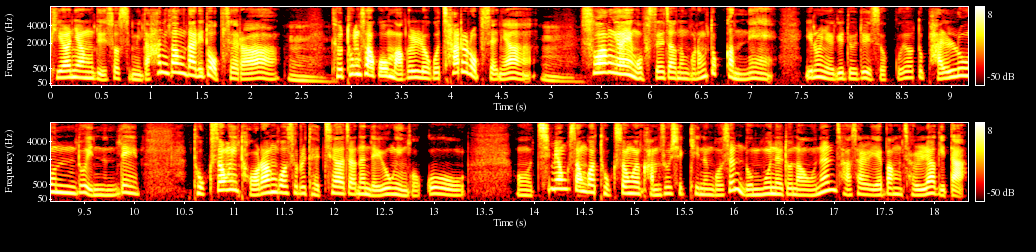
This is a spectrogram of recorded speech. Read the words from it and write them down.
비아냥도 있었습니다. 한강 다리도 없애라. 음. 교통사고 막으려고 차를 없애냐. 음. 수학여행 없애자는 거랑 똑같네. 이런 얘기들도 있었고요. 또 반론도 있는데 독성이 덜한 것으로 대체하자는 내용인 거고 어, 치명성과 독성을 감소시키는 것은 논문에도 나오는 자살 예방 전략이다.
